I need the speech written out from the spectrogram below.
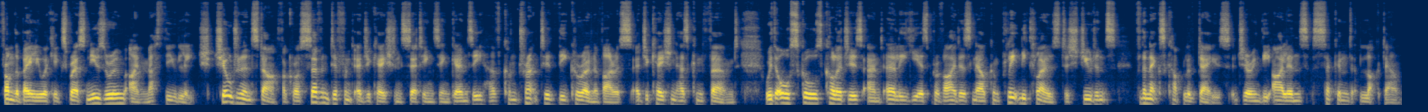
From the Bailiwick Express newsroom, I'm Matthew Leach. Children and staff across seven different education settings in Guernsey have contracted the coronavirus, education has confirmed, with all schools, colleges, and early years providers now completely closed to students for the next couple of days during the island's second lockdown.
